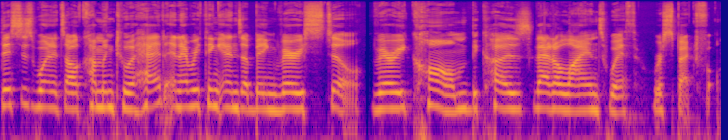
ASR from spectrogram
this is when it's all coming to a head and everything ends up being very still, very calm, because that aligns with respectful.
